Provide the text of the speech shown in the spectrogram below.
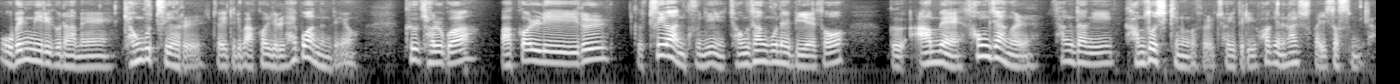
500mg의 경구 투여를 저희들이 막걸리를 해 보았는데요. 그 결과 막걸리를 그 투여한 군이 정상군에 비해서 그 암의 성장을 상당히 감소시키는 것을 저희들이 확인을 할 수가 있었습니다.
